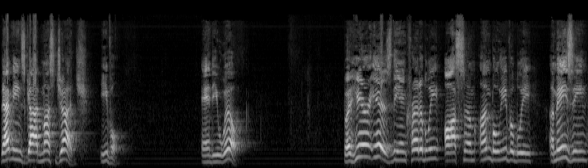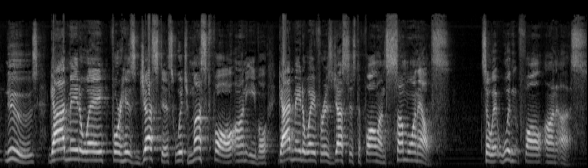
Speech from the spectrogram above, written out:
That means God must judge evil. And He will. But here is the incredibly awesome, unbelievably amazing news. God made a way for his justice, which must fall on evil. God made a way for his justice to fall on someone else so it wouldn't fall on us.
